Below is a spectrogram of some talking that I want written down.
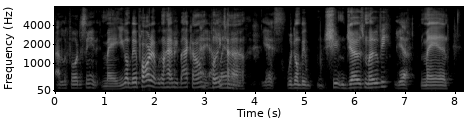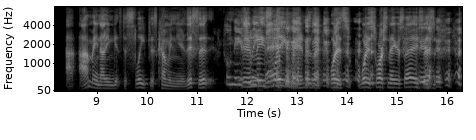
I look forward to seeing it. Man, you're gonna be a part of it. We're gonna have you back on Hey, plenty on time. Yes. We're gonna be shooting Joe's movie. Yeah. Man, I, I may not even get to sleep this coming year. This is Who needs who sleep, needs man? sleep, man? Is that- what is what does Schwarzenegger say? Says, Yeah.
